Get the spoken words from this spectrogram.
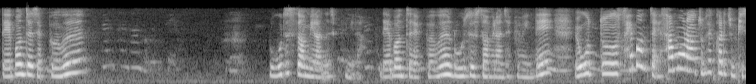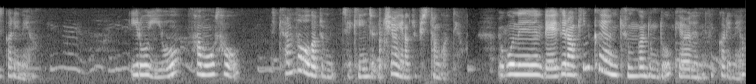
네 번째 제품은 로즈썸이라는 제품입니다. 네 번째 제품은 로즈썸이라는 제품인데 이것도 세 번째, 3호랑 좀 색깔이 좀 비슷하네요. 1호, 2호, 3호, 4호 특히 3, 4호가 좀 제 개인적인 취향이랑 좀 비슷한 것 같아요. 이거는 레드랑 핑크한 중간 정도 계열되는 색깔이네요.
